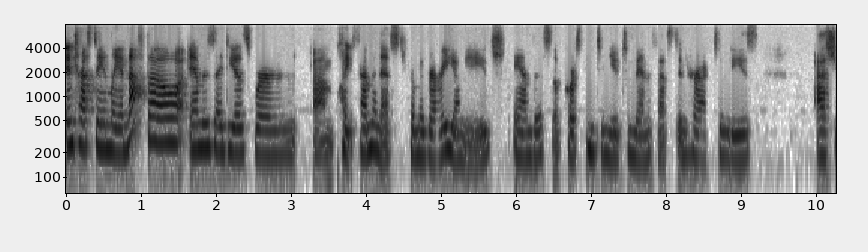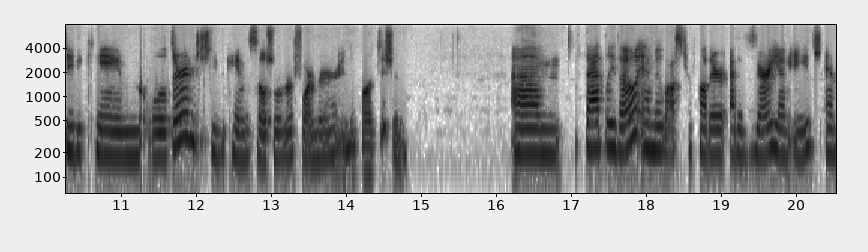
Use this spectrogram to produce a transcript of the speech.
interestingly enough, though, Ammu's ideas were um, quite feminist from a very young age, and this, of course, continued to manifest in her activities as she became older and she became a social reformer and a politician. Um, sadly, though, Ammu lost her father at a very young age, and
